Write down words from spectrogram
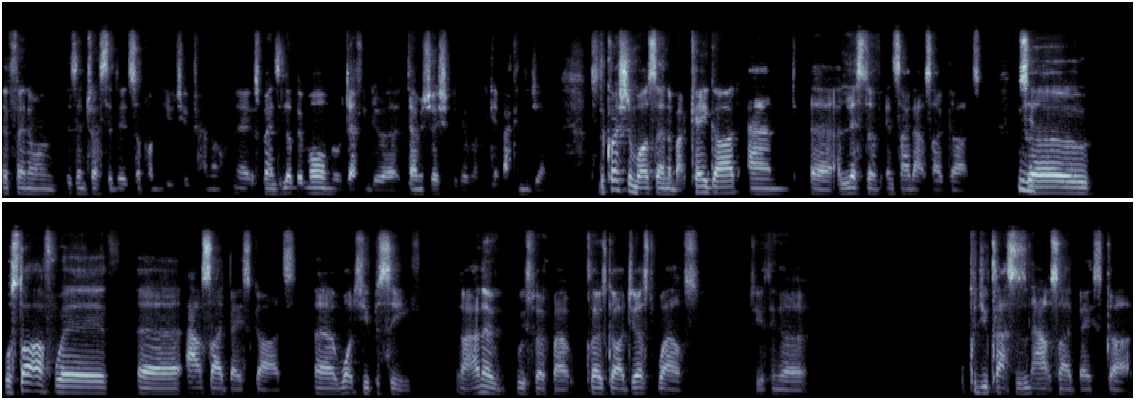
if anyone is interested. It's up on the YouTube channel. It explains a little bit more, and we'll definitely do a demonstration video when we get back in the gym. So the question was then about K guard and uh, a list of inside-outside guards. So yeah. we'll start off with uh, outside base guards. Uh, what do you perceive? I know we spoke about close guard. Just what else do you think? Uh, could you class as an outside base guard?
